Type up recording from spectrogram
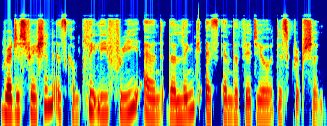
Registration is completely free and the link is in the video description.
